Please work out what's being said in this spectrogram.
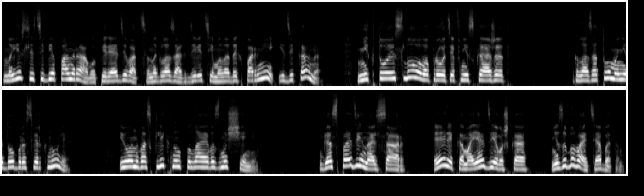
Но если тебе по нраву переодеваться на глазах девяти молодых парней и декана, никто и слова против не скажет. Глаза Тома недобро сверкнули, и он воскликнул, пылая возмущением. «Господин Альсар, Эрика моя девушка, не забывайте об этом.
